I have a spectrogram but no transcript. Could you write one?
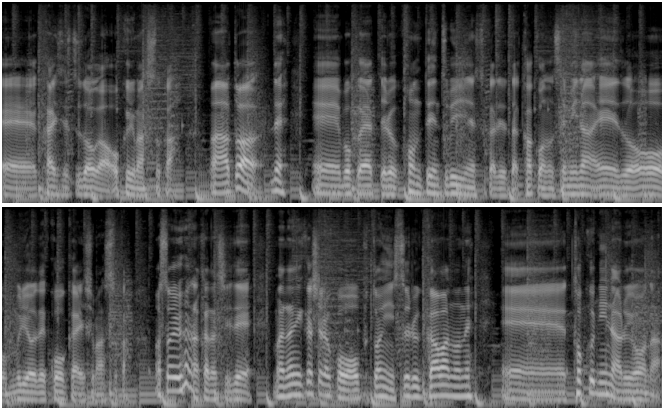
えー、解説動画を送りますとか、まあ、あとはね、えー、僕がやってるコンテンツビジネスかで言った過去のセミナー映像を無料で公開しますとか、まあ、そういうふうな形で、まあ、何かしらこうオプトインする側のね、えー、得になるような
